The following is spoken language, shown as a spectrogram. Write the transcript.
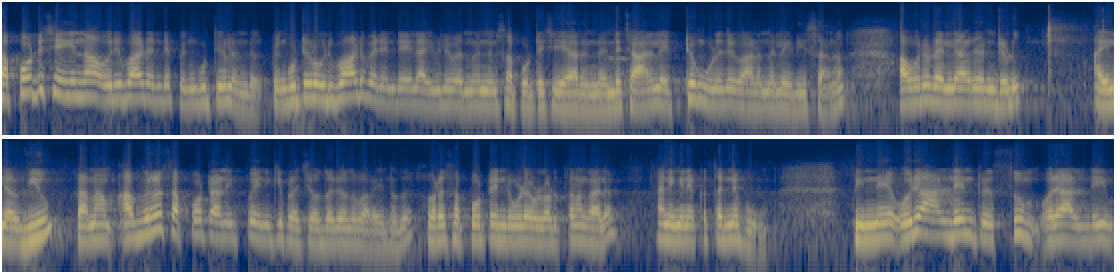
സപ്പോർട്ട് ചെയ്യുന്ന ഒരുപാട് എന്റെ പെൺകുട്ടികളുണ്ട്. പെൺകുട്ടികൾ ഒരുപാട് പേര് എന്റെ ലൈവിൽ വന്ന് എന്നെ സപ്പോർട്ട് ചെയ്യാറുണ്ട്. എന്റെ ചാനൽ ഏറ്റവും കൂടുതൽ കാണുന്ന ലേഡീസാണ് അവരോട് എല്ലാവരും എന്റെ ഐ ലവ് യു കാരണം അവരുടെ സപ്പോർട്ടാണ് ഇപ്പോൾ എനിക്ക് പ്രചോദനം എന്ന് പറയുന്നത്. അവരുടെ സപ്പോർട്ട് എന്റെ കൂടെ ഉള്ളിടത്തോളം കാലം ഞാൻ ഇങ്ങനെയൊക്കെ തന്നെ പോകും പിന്നെ ഒരാളുടെയും ഡ്രസ്സും ഒരാളുടെയും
